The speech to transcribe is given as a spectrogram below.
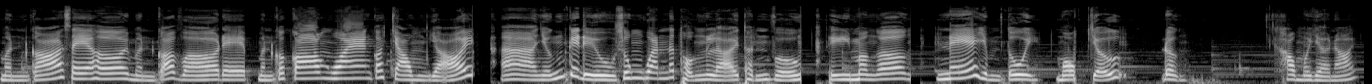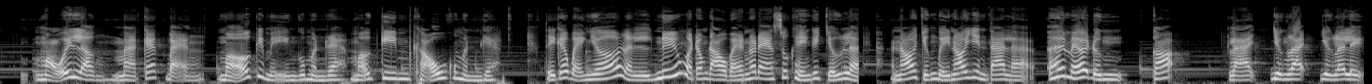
mình có xe hơi, mình có vợ đẹp, mình có con ngoan, có chồng giỏi à những cái điều xung quanh nó thuận lợi, thịnh vượng, thì mừng ơn, né giùm tôi một chữ đừng. Không bao giờ nói mỗi lần mà các bạn mở cái miệng của mình ra, mở kim khẩu của mình ra, thì các bạn nhớ là nếu mà trong đầu bạn nó đang xuất hiện cái chữ là nói, chuẩn bị nói với người ta là, ê, mẹ ơi, đừng có lại dừng lại dừng lại liền.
